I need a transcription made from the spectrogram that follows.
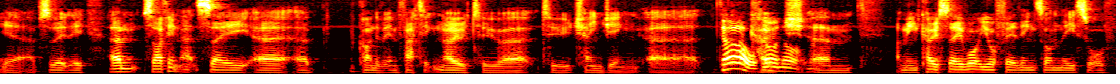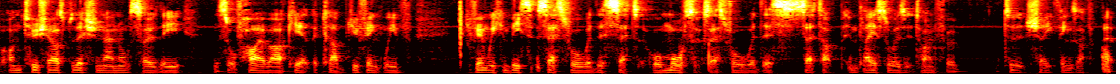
Yeah, absolutely. Um, so I think that's a, uh, a kind of emphatic no to uh, to changing uh, the no, coach. No, no, um, I mean, Kosei, what are your feelings on the sort of on Tuchel's position and also the, the sort of hierarchy at the club? Do you think we've do you think we can be successful with this set or more successful with this setup in place, or is it time for to shake things up a bit?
